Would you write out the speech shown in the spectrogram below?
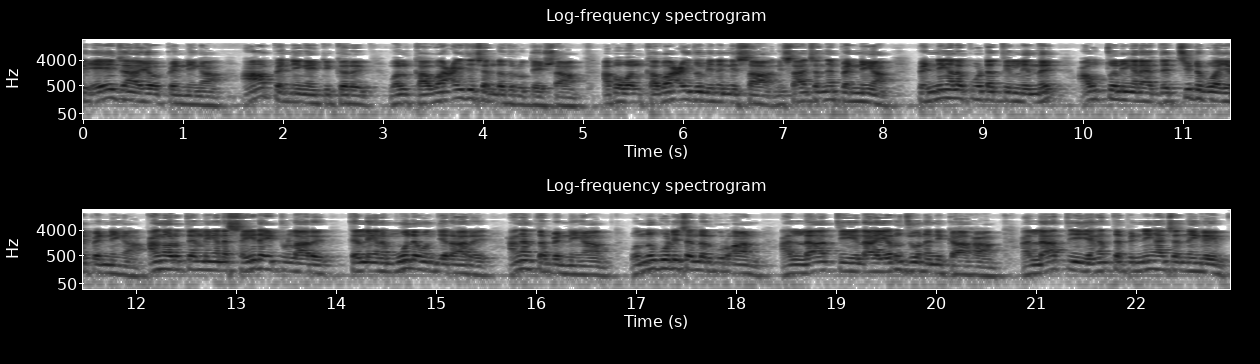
ഏജ് ആയോ പെണ്ണിങ്ങ ആ പെണ്ണിങ്ങ ഇറ്റിക്കറ് വൽ കവായിദ് ചെല്ലതൊരു ഉദ്ദേശ. അപ്പൊ വൽ കവായിദു മിന നിസ നിസ ചെന്ന പെണ്ണിങ്ങ. പെണ്ണിങ്ങളെ കൂട്ടത്തിൽ നിന്ന് ഔത്തൊലിങ്ങനെ ദച്ചിട്ട് പോയ പെണ്ണിങ്ങ. അങ്ങൊരു തെല്ലിങ്ങനെ സൈഡ് ആയിട്ടുള്ളാറ് തെല്ലിങ്ങനെ മൂല ഒന്തിരാറ് അങ്ങനത്തെ പെണ്ണിങ്ങ. ഒന്നുകൂടി ചെല്ലർ ഖുർആൻ. അല്ലാത്തി ലായർജൂന നിക്കാഹ. അല്ലാത്തി എങ്ങനത്തെ പെണ്ണിങ്ങ ചെന്നെങ്കിൽ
